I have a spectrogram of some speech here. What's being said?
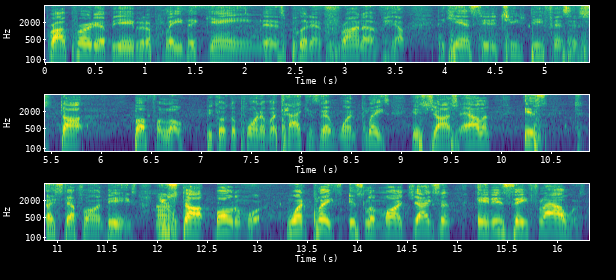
Brock Purdy will be able to play the game that is put in front of him. The Kansas City Chiefs defense has stopped Buffalo because the point of attack is at one place. It's Josh Allen. It's uh, Stefon Diggs. You stop Baltimore. One place. It's Lamar Jackson and it's Zay Flowers.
